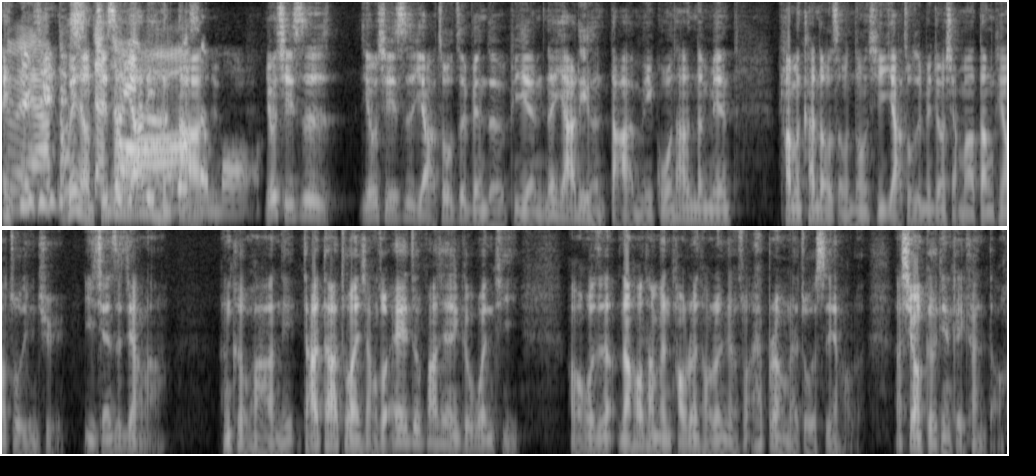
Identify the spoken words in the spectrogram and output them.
我跟你讲，其实压力很大，尤其是尤其是亚洲这边的 P M，那压力很大。美国他那边。他们看到了什么东西，亚洲这边就要想办法当天要做进去。以前是这样啦，很可怕。你他他突然想说，哎、欸，就发现一个问题，好，或者然后他们讨论讨论讲说，哎，不然我们来做个实验好了。啊，希望隔天可以看到。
